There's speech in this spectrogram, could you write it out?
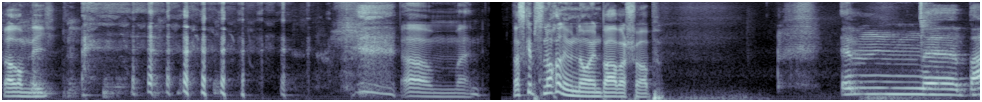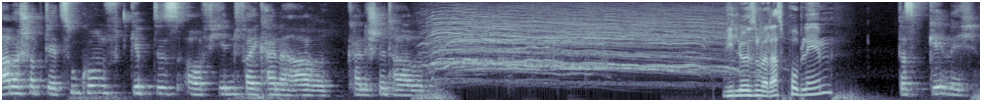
Warum nicht? oh Mann. Was gibt's noch in dem neuen Barbershop? Im äh, Barbershop der Zukunft gibt es auf jeden Fall keine Haare, keine Schnitthaare. Wie lösen wir das Problem? Das geht nicht.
